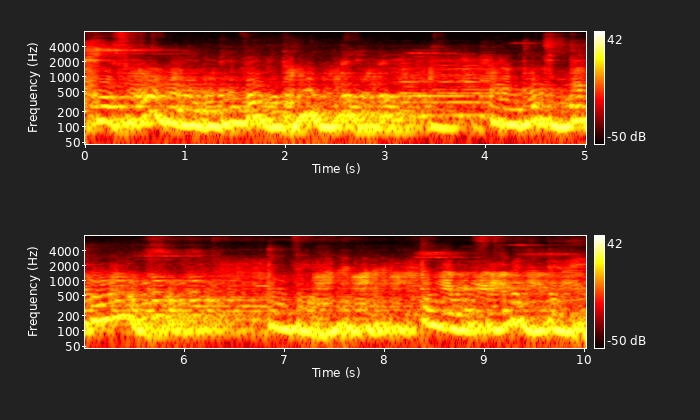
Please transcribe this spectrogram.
हे सर्व होणे मुलीचे विधान होते तुमचे तुम्हाला साथ घाते आहे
